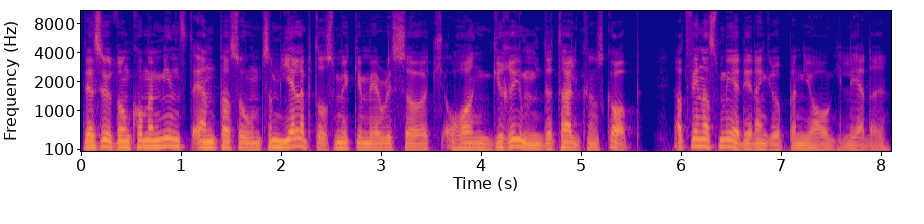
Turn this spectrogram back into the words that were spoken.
Dessutom kommer minst en person som hjälpt oss mycket med research och har en grym detaljkunskap att finnas med i den gruppen jag leder.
